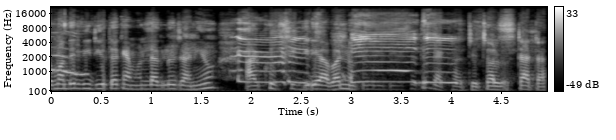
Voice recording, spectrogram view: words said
তোমাদের ভিডিওটা কেমন লাগল জানিও, আর খুব শিগগিরই আবার নতুন ভিডিওর সাথে দেখা হচ্ছে। চলো, টাটা।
